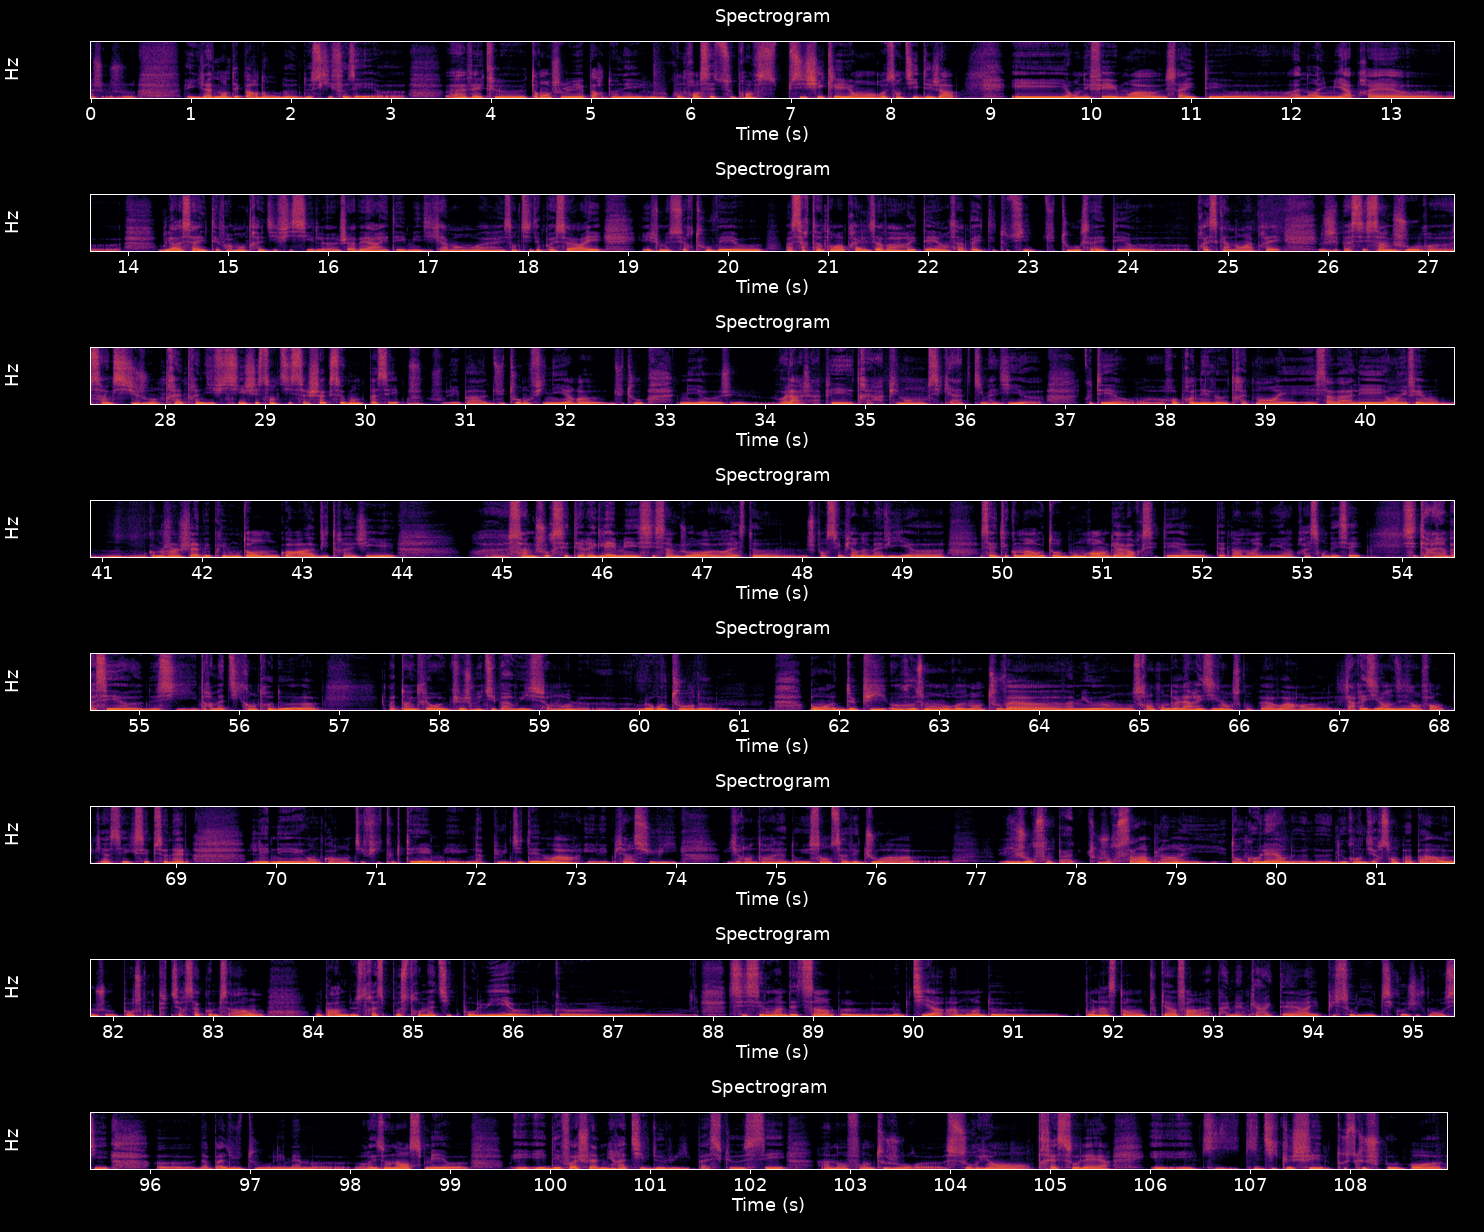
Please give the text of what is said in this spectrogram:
Il a demandé pardon de, ce qu'il faisait. Euh, avec le temps, je lui ai pardonné. Je comprends cette souffrance psychique l'ayant ressenti déjà. Et en effet, moi, ça a été euh, un an et demi après. Euh, là, ça a été vraiment très difficile. J'avais arrêté les médicaments, les antidépresseurs, et, et, je me suis retrouvée un certain temps après les avoir arrêtés. Hein. Ça n'a pas été tout de suite du tout. Ça a été presque un an après, j'ai passé cinq jours, euh, cinq, six jours très très difficiles. J'ai senti chaque seconde passer. Je voulais pas du tout en finir, euh, du tout. Mais euh, j'ai, voilà, j'ai appelé très rapidement mon psychiatre qui m'a dit, écoutez, reprenez le traitement et, ça va aller. Et en effet, comme je, l'avais pris longtemps, mon corps a vite réagi. Cinq jours, c'était réglé, mais ces cinq jours restent, je pense, c'est pire de ma vie. ça a été comme un retour boomerang, alors que c'était peut-être un an et demi après son décès. C'était rien passé de si dramatique entre deux. Maintenant, avec le recul, je me dis, bah oui, sûrement le retour de, Bon, depuis, heureusement, heureusement, tout va, va mieux. On se rend compte de la résilience qu'on peut avoir, euh, la résilience des enfants, qui est assez exceptionnelle. L'aîné est encore en difficulté, mais il n'a plus d'idées noires. Il est bien suivi. Il rentre dans l'adolescence avec joie. Euh, les jours sont pas toujours simples. Hein. Il est en colère de, grandir sans papa. Euh, je pense qu'on peut dire ça comme ça. On, on parle de stress post-traumatique pour lui. donc c'est loin d'être simple. Le petit a, moins de, pour l'instant en tout cas, enfin, pas le même caractère, et plus solide psychologiquement aussi, euh, n'a pas du tout les mêmes euh, résonances, mais euh, et, des fois je suis admirative de lui parce que c'est un enfant toujours souriant, très solaire, et, qui, qui, dit que je fais tout ce que je peux pour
